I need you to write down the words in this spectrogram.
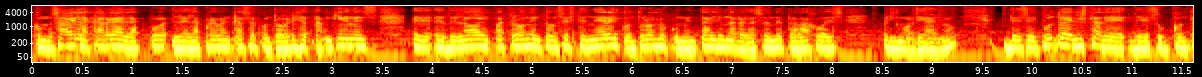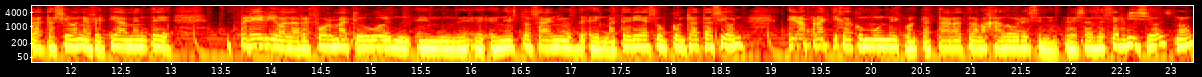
como saben, la carga de la, prueba en caso de controversia también es eh, del lado del patrón, entonces tener el control documental de una relación de trabajo es primordial, ¿no? Desde el punto de vista de, subcontratación, efectivamente, previo a la reforma que hubo en, en, en estos años de, en materia de subcontratación, era práctica común el contratar a trabajadores en empresas de servicios, ¿no?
